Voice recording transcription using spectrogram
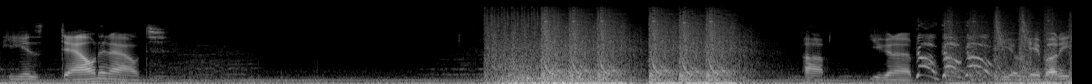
He is down and out. Uh, you gonna Go, go, go! be okay, buddy?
